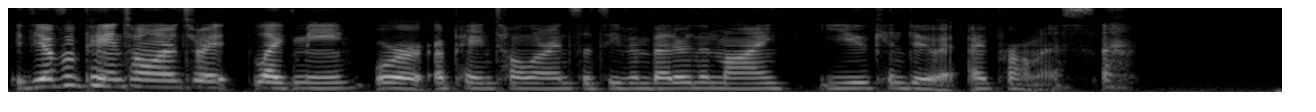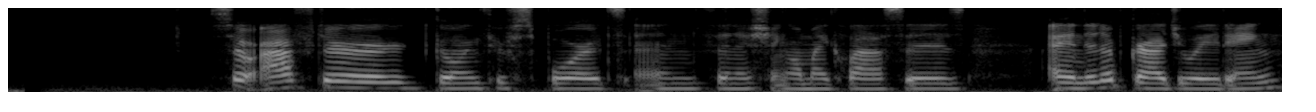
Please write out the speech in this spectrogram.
if you have a pain tolerance right like me or a pain tolerance that's even better than mine, you can do it, I promise. so after going through sports and finishing all my classes, I ended up graduating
